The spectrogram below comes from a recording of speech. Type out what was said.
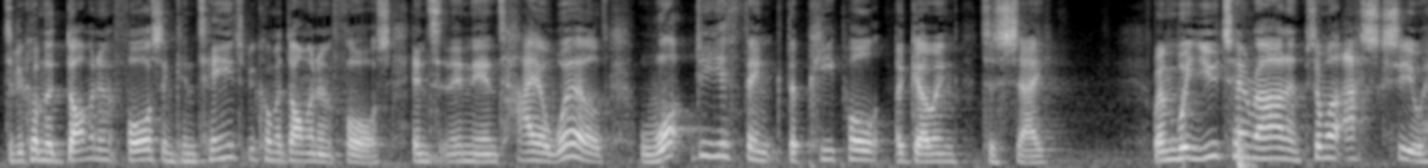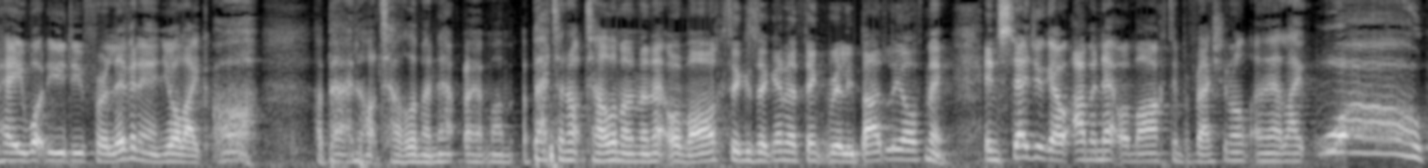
to become the dominant force and continue to become a dominant force in, in the entire world, what do you think the people are going to say? When, when you turn around and someone asks you, hey, what do you do for a living? And you're like, oh, I better not tell them a net, uh, I better not tell them I'm a network marketer because they're going to think really badly of me. Instead, you go, I'm a network marketing professional. And they're like, whoa,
